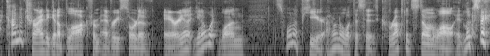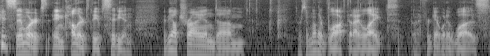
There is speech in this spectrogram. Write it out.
I kind of tried to get a block from every sort of area. You know what one? This one up here, I don't know what this is. Corrupted stone wall. It looks very similar to, in color to the obsidian. Maybe I'll try and um, there's another block that I liked. I forget what it was.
